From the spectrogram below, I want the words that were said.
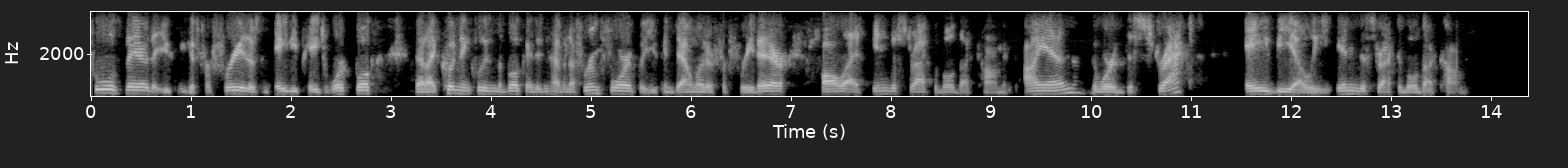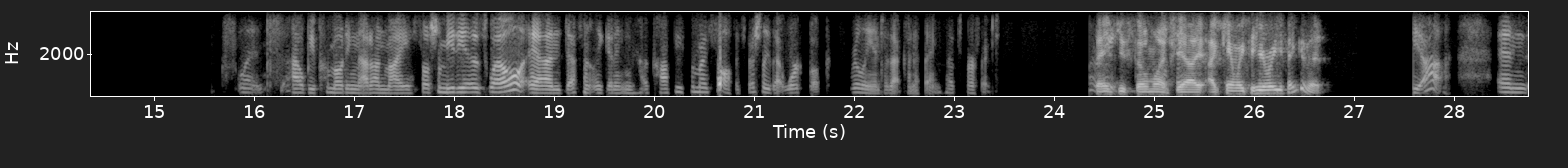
tools there that you can get for free. There's an 80 page workbook that I couldn't include in the book. I didn't have enough room for it, but you can download it for free there, all at indistractable.com. It's I N, the word distract, A B L E, indistractable.com. Excellent. I'll be promoting that on my social media as well and definitely getting a copy for myself, especially that workbook. Really into that kind of thing. That's perfect. Thank you so much. Yeah, I, I can't wait to hear what you think of it. Yeah. And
